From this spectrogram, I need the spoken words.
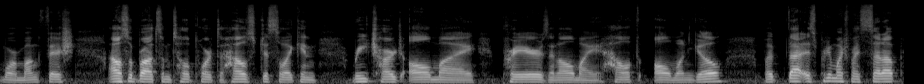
more, monkfish. I also brought some teleport to house just so I can recharge all my prayers and all my health all one go. But that is pretty much my setup.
